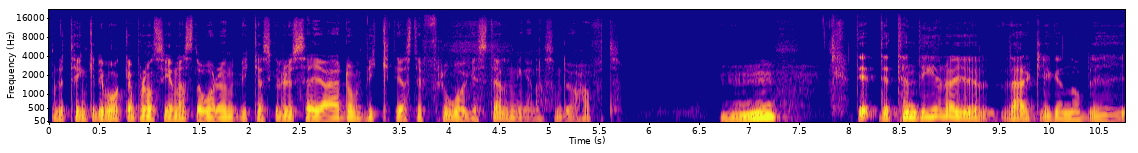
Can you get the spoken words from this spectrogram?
Om du tänker tillbaka på de senaste åren, vilka skulle du säga är de viktigaste frågeställningarna som du har haft? Mm. Det, det, tenderar ju verkligen att bli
